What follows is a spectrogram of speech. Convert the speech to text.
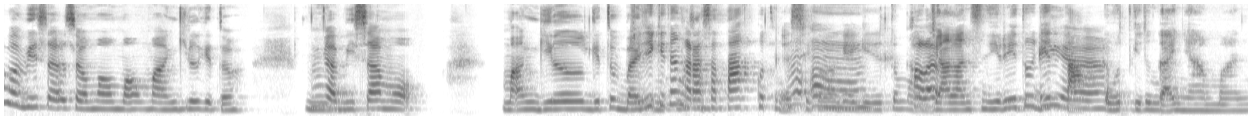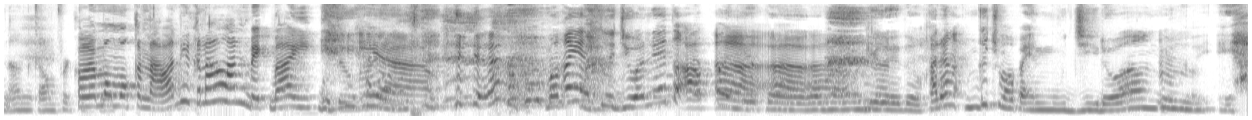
apa bisa sama mau manggil gitu Nggak bisa mau manggil gitu Jadi kita ngerasa takut gak sih kalau kayak gitu tuh mau jalan sendiri tuh dia Iya. takut gitu nggak nyaman uncomfortable. Kalau emang mau kenalan ya kenalan baik-baik gitu Iya. makanya tujuannya itu apa Ah, gitu ah, manggil itu kadang enggak cuma pengen muji doang gitu Hmm. ya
